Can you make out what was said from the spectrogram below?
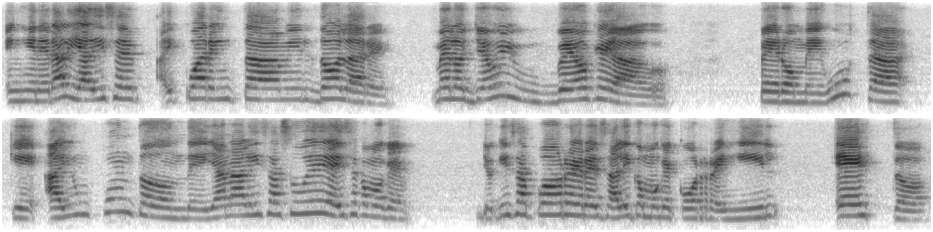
En general ella dice, hay 40 mil dólares, me los llevo y veo qué hago. Pero me gusta que hay un punto donde ella analiza su vida y dice como que yo quizás puedo regresar y como que corregir esto.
